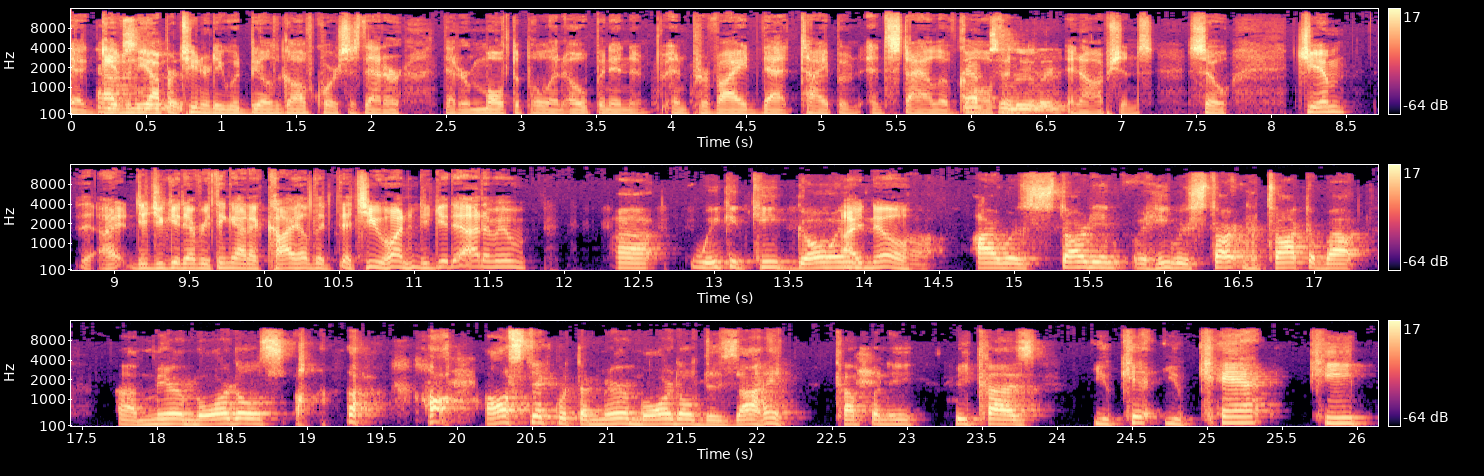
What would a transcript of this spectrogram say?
uh, given the opportunity, would build golf courses that are that are multiple and open and and provide that type of and style of golf and, and, options. So, Jim, I, did you get everything out of Kyle that, that you wanted to get out of him? Uh, we could keep going. I know. Uh, I was starting, he was starting to talk about uh, mere mortals. I'll, I'll stick with the mere mortal design company because you can't you can't keep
